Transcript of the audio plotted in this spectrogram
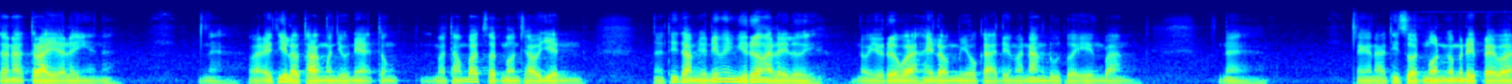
ตนตรัยอะไรเงี้ยนะนะว่าไอ้ที่เราทำมันอยู่เนี่ยต้องมาทำวัดสวดมนต์เช้าเย็นนะที่ทำอยู่นี้ไม่มีเรื่องอะไรเลยนอกจากเรื่องว่าให้เรามีโอกาสได้มานั่งดูตัวเองบ้างนะในขณะที่สวดมนต์ก็ไม่ได้แปลว่า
